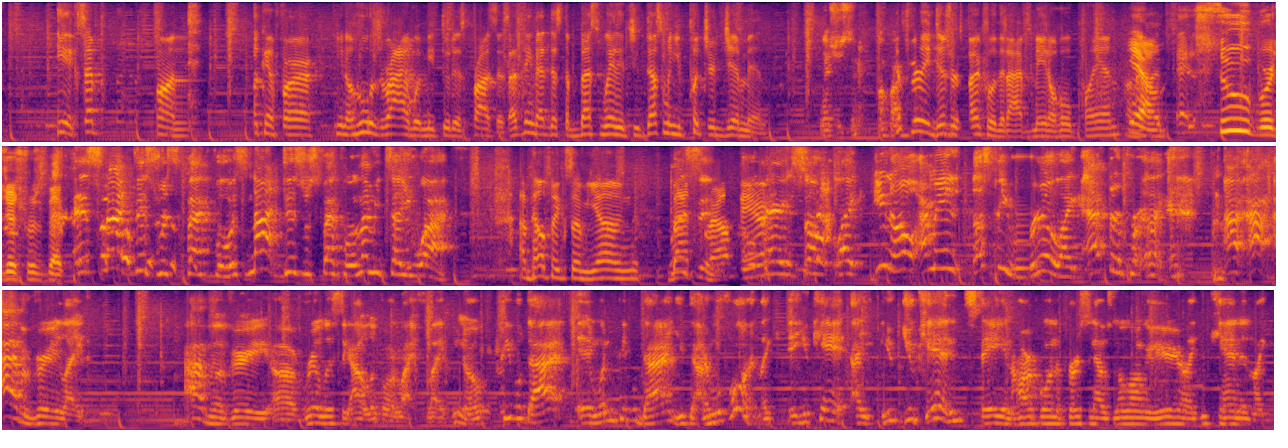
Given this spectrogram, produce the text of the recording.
he accepted on looking for you know who's riding with me through this process. I think that that's the best way that you. That's when you put your gym in. Interesting. Okay. It's really disrespectful that I've made a whole plan. Yeah, how- eh, super disrespectful. It's not disrespectful. It's not disrespectful. Let me tell you why. I'm helping some young Listen, okay, so like you know, I mean, let's be real. Like after, like, I, I, I have a very like, I have a very uh, realistic outlook on life. Like you know, people die, and when people die, you gotta move on. Like you can't, I, you, you can stay and harp on the person that was no longer here. Like you can and like,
